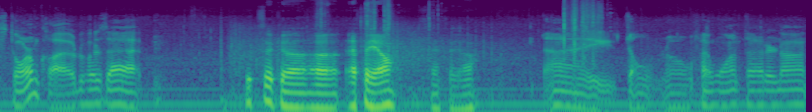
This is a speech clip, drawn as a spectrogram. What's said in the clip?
Storm cloud. What is that? Looks like a, a FAL. It's FAL. I don't know if I want that or not.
